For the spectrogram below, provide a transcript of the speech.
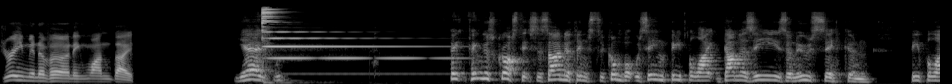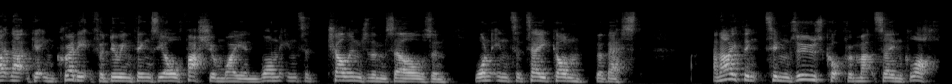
dreaming of earning one day. Yeah. Fingers crossed it's a sign of things to come, but we're seeing people like Dan Azeez and Usyk and people like that getting credit for doing things the old fashioned way and wanting to challenge themselves and wanting to take on the best. And I think Tim Tszyu's cut from that same cloth.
